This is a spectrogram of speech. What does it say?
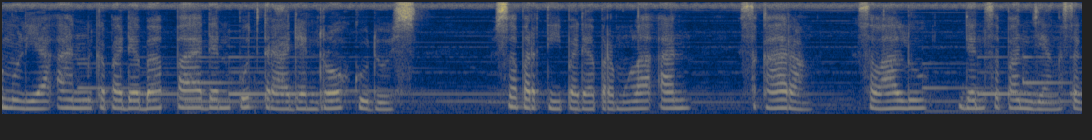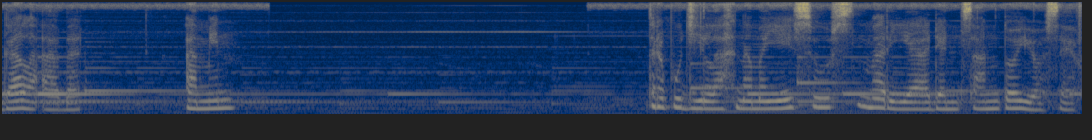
Kemuliaan kepada Bapa dan Putra dan Roh Kudus, seperti pada permulaan, sekarang, selalu, dan sepanjang segala abad. Amin. Terpujilah nama Yesus, Maria, dan Santo Yosef,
